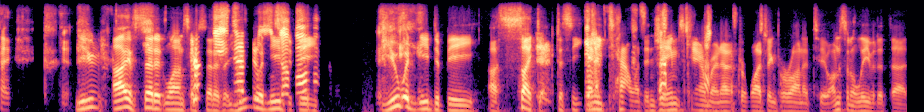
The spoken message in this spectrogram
You, I've said it once. I've said it. You would need to be you would need to be a psychic to see any talent in James Cameron after watching Piranha 2. I'm just going to leave it at that.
